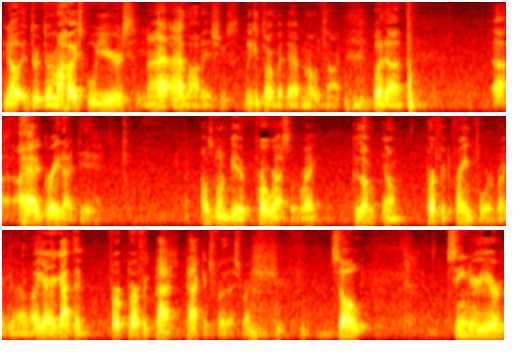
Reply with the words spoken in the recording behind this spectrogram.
you know, th- during my high school years, you know, I, I, had a lot of issues. We could talk about that another time. But uh, uh, I had a great idea. I was going to be a pro wrestler, right? Because I'm, you know, perfect frame for it, right? You know, like I got the perfect package for this, right? so, senior year,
